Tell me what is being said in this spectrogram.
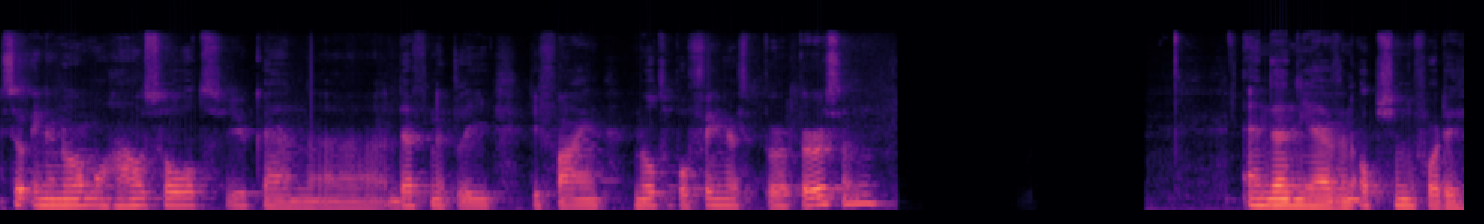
So in a normal household, you can uh, definitely define multiple fingers per person. And then you have an option for the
